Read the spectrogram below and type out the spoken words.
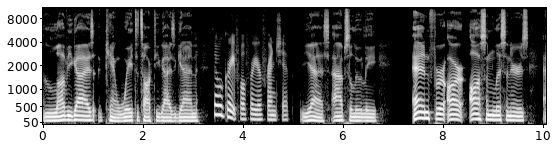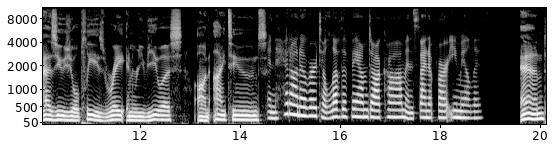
Love you guys. Can't wait to talk to you guys again. So grateful for your friendship. Yes, absolutely. And for our awesome listeners, as usual, please rate and review us on iTunes. And head on over to lovethefam.com and sign up for our email list. And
